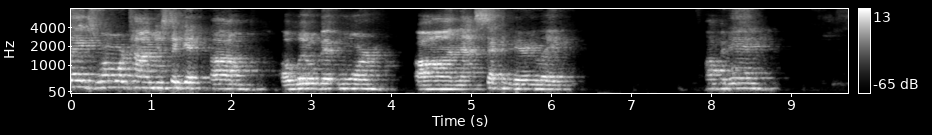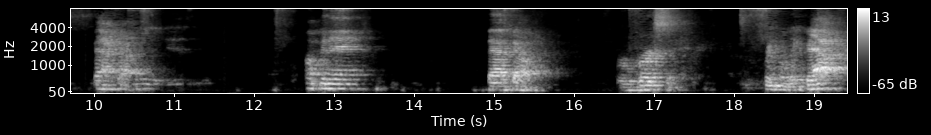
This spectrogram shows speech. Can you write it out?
legs one more time just to get um, a little bit more on that secondary leg. Up and in, back out. Up and in, back out. Reversing. Bring the leg back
